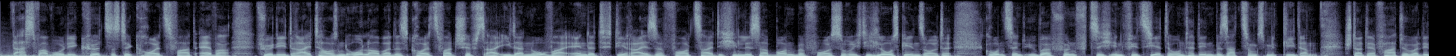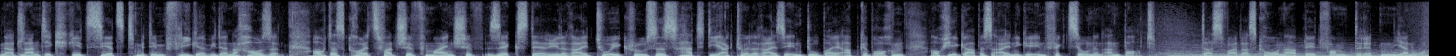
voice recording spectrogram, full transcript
Das war wohl die kürzeste Kreuzfahrt ever. Für die 3000 Urlauber des Kreuzfahrtschiffs Aida Nova endet die Reise vorzeitig in Lissabon, bevor es so richtig losgehen sollte. Grund sind über 50 Infizierte unter den Besatzungsmitgliedern. Statt der Fahrt über den Atlantik geht es jetzt mit dem Flieger wieder nach Hause. Auch das Kreuzfahrtschiff Mein Schiff 6 der Reederei TUI Cruises hat die aktuelle Reise in Dubai abgebrochen. Auch hier gab es einige Infektionen an Bord. Das war das Corona-Update vom 3. Januar.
